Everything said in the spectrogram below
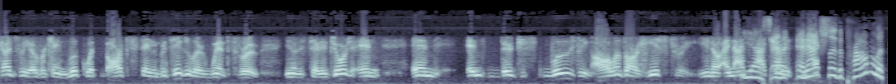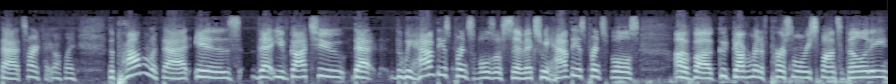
country overcame. Look what our state in particular went through. You know, the state of Georgia, and and and they're just losing all of our history. You know, and I yes, I and, and actually the problem with that. Sorry to cut you off, Lane. The problem with that is that you've got to that we have these principles of civics. We have these principles of uh, good government, of personal responsibility,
